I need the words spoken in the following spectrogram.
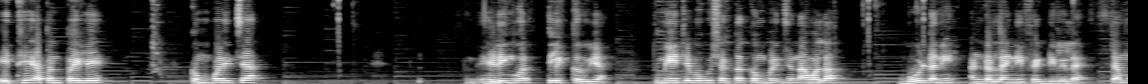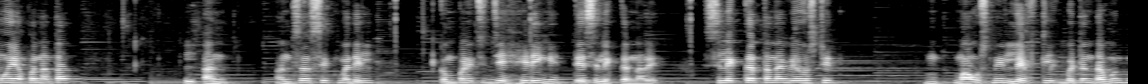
येथे आपण पहिले कंपनीच्या हेडिंगवर क्लिक करूया. तुम्ही येथे बघू शकता कंपनीच्या नावाला बोल्ड आणि अंडरलाईन इफेक्ट दिलेला आहे. त्यामुळे आपण आता अन आन्सर सीटमधील कंपनीचे जे हेडिंग आहे ते सिलेक्ट करणार आहे. सिलेक्ट करताना व्यवस्थित माऊसने लेफ्ट क्लिक बटन दाबून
